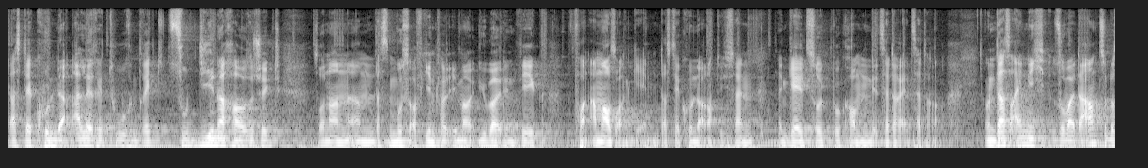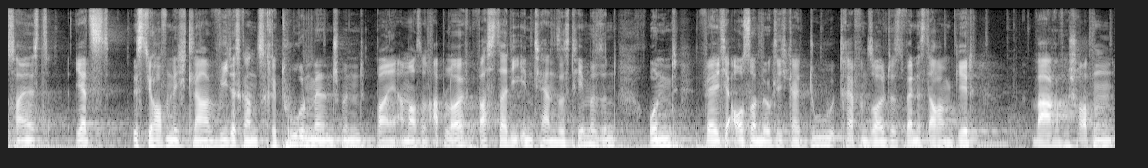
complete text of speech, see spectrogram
dass der Kunde alle Retouren direkt zu dir nach Hause schickt, sondern ähm, das muss auf jeden Fall immer über den Weg von Amazon gehen, dass der Kunde auch natürlich sein, sein Geld zurückbekommt etc. etc. Und das eigentlich soweit dazu, das heißt, jetzt ist dir hoffentlich klar, wie das ganze Retourenmanagement bei Amazon abläuft, was da die internen Systeme sind und welche Auswahlmöglichkeit du treffen solltest, wenn es darum geht, Ware verschrotten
